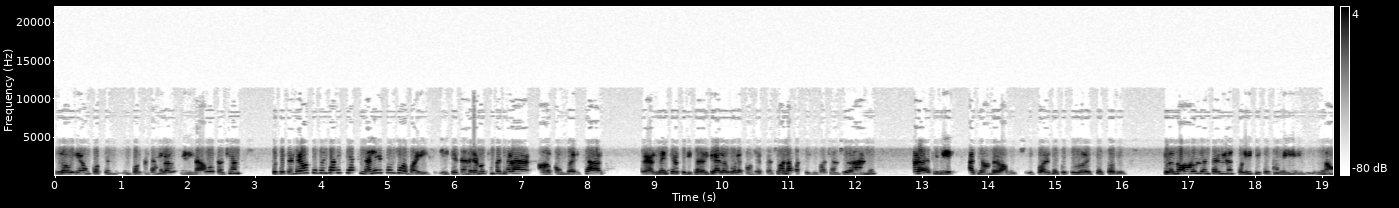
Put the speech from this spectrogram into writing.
logre un, un porcentaje en la votación, lo que tendremos que pensar es que al final es un solo país y que tendremos que empezar a, conversar, realmente a utilizar el diálogo, la concertación, la participación ciudadana para definir hacia dónde vamos y cuál es el futuro de esta historia. Yo no hablo en términos políticos, a mí no,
